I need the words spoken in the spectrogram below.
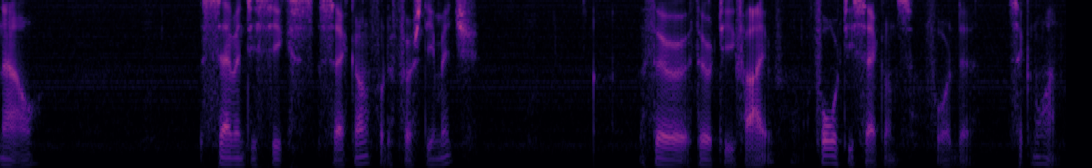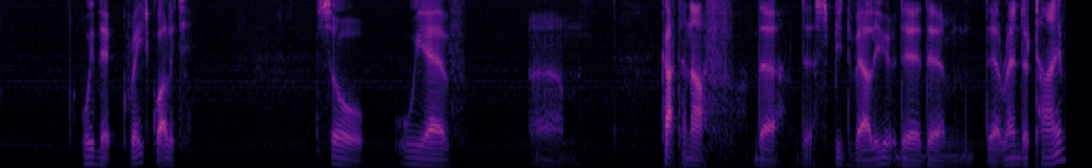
now. 76 second for the first image. 35 40 seconds for the second one with a great quality. So we have um, cut enough the the speed value the the, the render time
